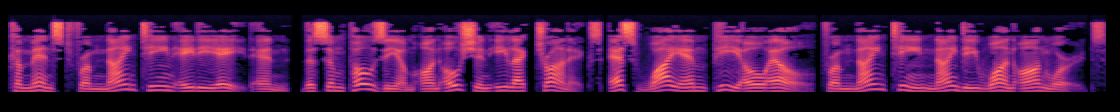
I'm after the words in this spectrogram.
commenced from 1988 and, the Symposium on Ocean Electronics SYMPOL from 1991 onwards.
